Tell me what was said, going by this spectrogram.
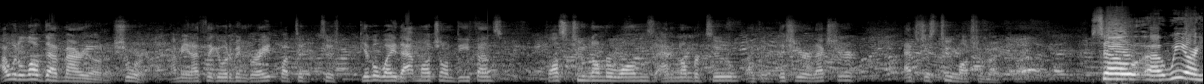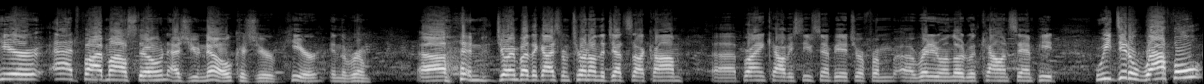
I would have loved to have Mariota, sure. I mean, I think it would have been great, but to, to give away that much on defense, plus two number ones and a number two, I think this year or next year, that's just too much for me. So uh, we are here at Five Mile Stone, as you know, because you're here in the room, uh, and joined by the guys from TurnOnTheJets.com, uh, Brian Calvi, Steve Sampietro from uh, Ready to Unload with Cal and Sanpete. We did a raffle.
